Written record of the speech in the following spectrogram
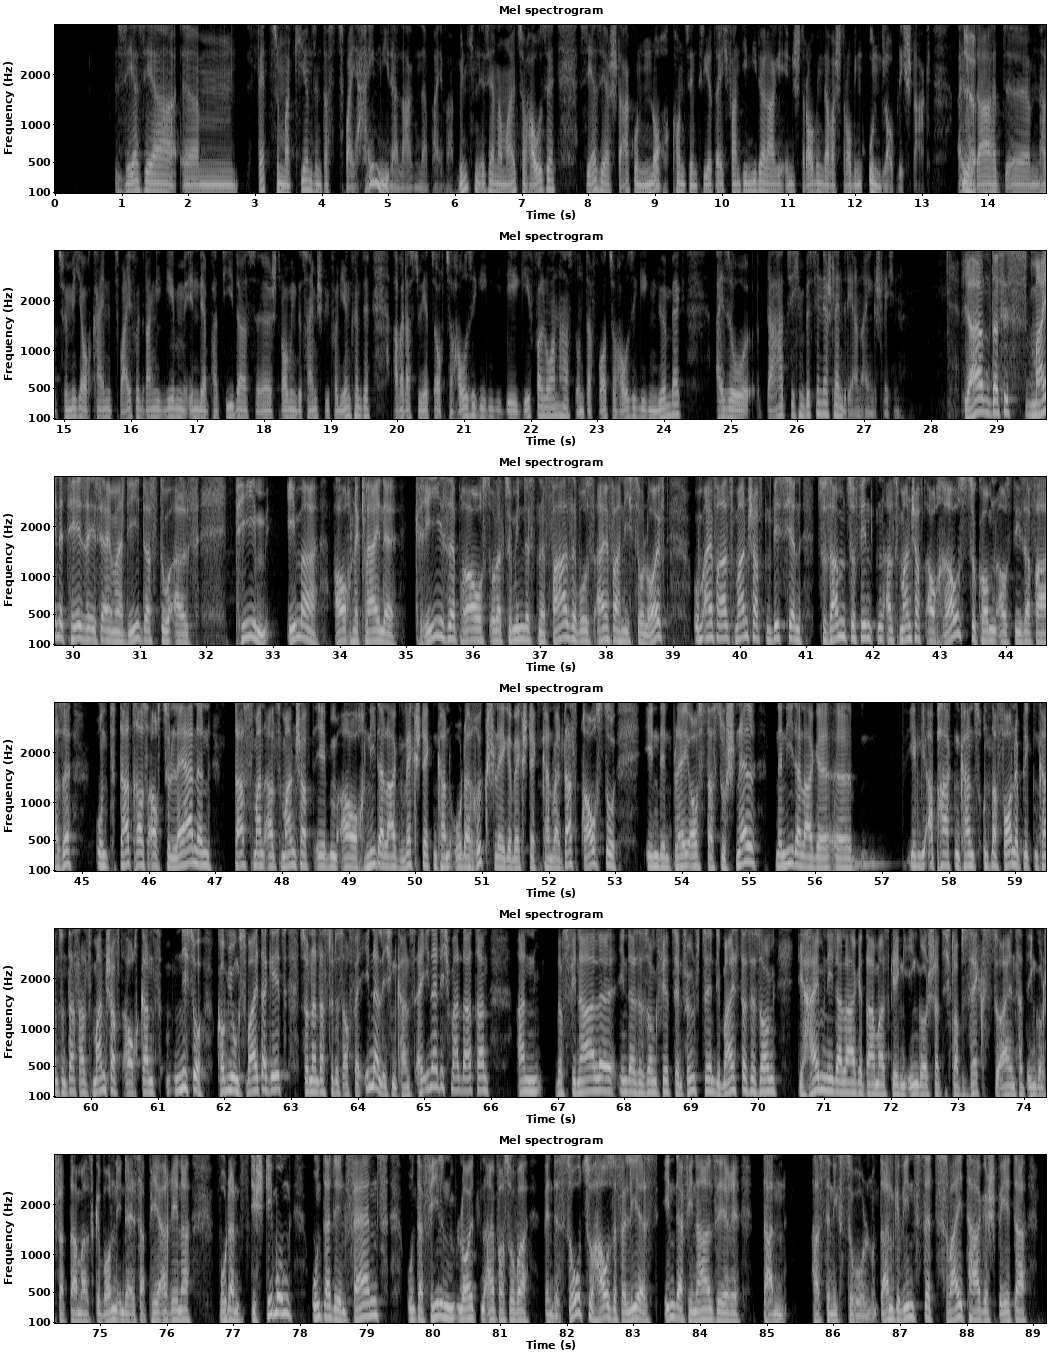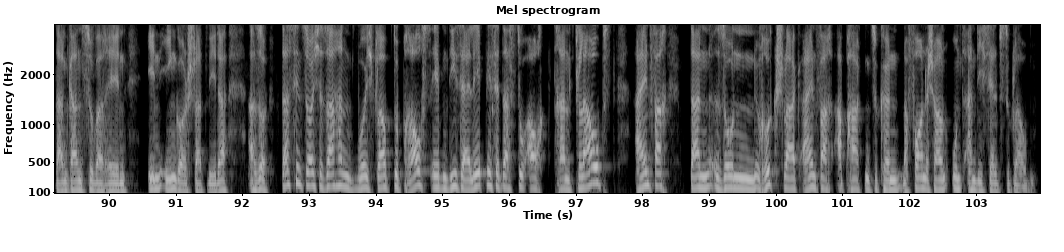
sehr, sehr ähm, fett zu markieren sind, dass zwei Heimniederlagen dabei waren. München ist ja normal zu Hause sehr, sehr stark und noch konzentrierter. Ich fand die Niederlage in Straubing, da war Straubing unglaublich stark. Also ja. da hat es ähm, für mich auch keine Zweifel dran gegeben in der Partie, dass äh, Straubing das Heimspiel verlieren könnte. Aber dass du jetzt auch zu Hause gegen die DEG verloren hast und davor zu Hause gegen Nürnberg, also da hat sich ein bisschen der Schlendrian eingeschlichen. Ja, das ist meine These ist ja immer die, dass du als Team immer auch eine kleine Krise brauchst oder zumindest eine Phase, wo es einfach nicht so läuft, um einfach als Mannschaft ein bisschen zusammenzufinden, als Mannschaft auch rauszukommen aus dieser Phase und daraus auch zu lernen, dass man als Mannschaft eben auch Niederlagen wegstecken kann oder Rückschläge wegstecken kann, weil das brauchst du in den Playoffs, dass du schnell eine Niederlage äh, irgendwie abhaken kannst und nach vorne blicken kannst und das als Mannschaft auch ganz nicht so, komm Jungs, weiter geht's, sondern dass du das auch verinnerlichen kannst. Erinner dich mal daran an das Finale in der Saison 14-15, die Meistersaison, die Heimniederlage damals gegen Ingolstadt. Ich glaube, 6 zu 1 hat Ingolstadt damals gewonnen in der SAP-Arena, wo dann die Stimmung unter den Fans, unter vielen Leuten einfach so war, wenn du so zu Hause verlierst in der Finalserie, dann hast du nichts zu holen. Und dann gewinnst du zwei Tage später dann ganz souverän in Ingolstadt wieder. Also das sind solche Sachen, wo ich glaube, du brauchst eben diese Erlebnisse, dass du auch dran glaubst, einfach dann so einen Rückschlag einfach abhaken zu können, nach vorne schauen und an dich selbst zu glauben.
